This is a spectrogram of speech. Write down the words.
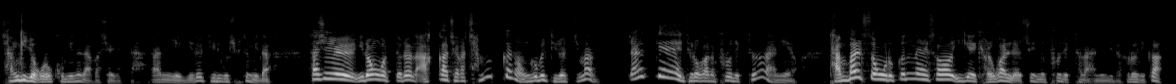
장기적으로 고민해 나가셔야겠다라는 얘기를 드리고 싶습니다. 사실 이런 것들은 아까 제가 잠깐 언급을 드렸지만 짧게 들어가는 프로젝트는 아니에요. 단발성으로 끝내서 이게 결과를 낼 수 있는 프로젝트는 아닙니다. 그러니까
